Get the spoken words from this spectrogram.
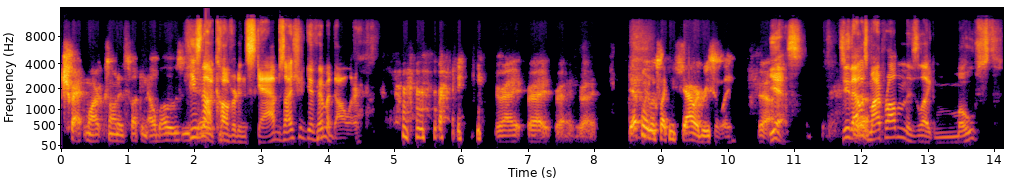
track marks on his fucking elbows. He's shit." not covered in scabs. I should give him a dollar. right, right, right, right, right. Definitely looks like he showered recently. Yeah. Yes. See, that was my problem. Is like most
